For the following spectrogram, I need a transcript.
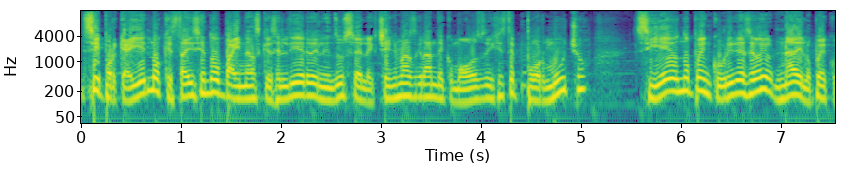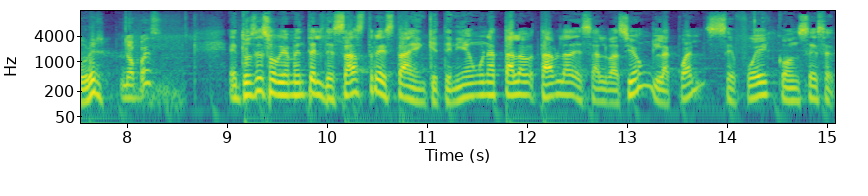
Sí, porque ahí lo que está diciendo Binance, que es el líder de la industria del exchange más grande, como vos dijiste, por mucho, si ellos no pueden cubrir ese hoyo, nadie lo puede cubrir. No, pues. Entonces, obviamente, el desastre está en que tenían una tabla de salvación, la cual se fue con CZ.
